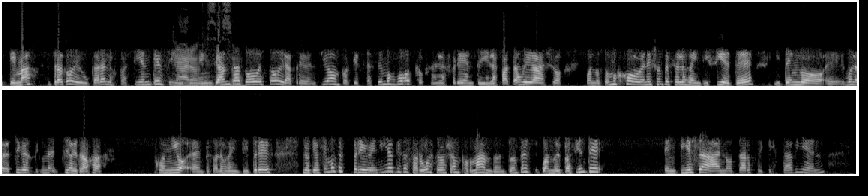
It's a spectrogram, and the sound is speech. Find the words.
que más trato de educar a los pacientes y, Claro, y me ¿qué es encanta eso? todo esto de la prevención, porque si hacemos botox en la frente y en las patas de gallo, cuando somos jóvenes, yo empecé a los 27 y tengo, eh, bueno, la chica, una chica que trabaja conmigo eh, empezó a los 23, lo que hacemos es prevenir a que esas arrugas se vayan formando. Entonces, cuando el paciente empieza a notarse que está bien,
